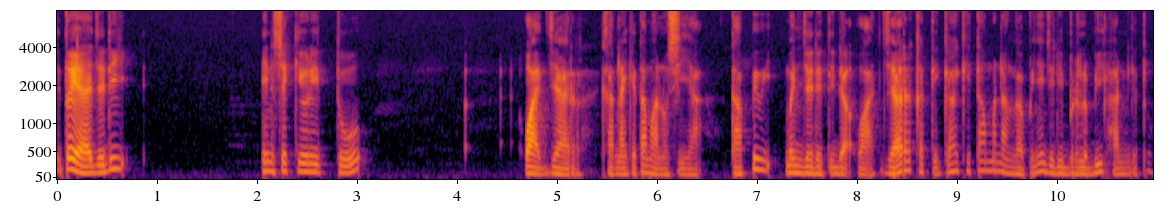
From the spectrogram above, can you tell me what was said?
Itu ya jadi insecure itu wajar karena kita manusia. Tapi menjadi tidak wajar ketika kita menanggapinya jadi berlebihan gitu.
